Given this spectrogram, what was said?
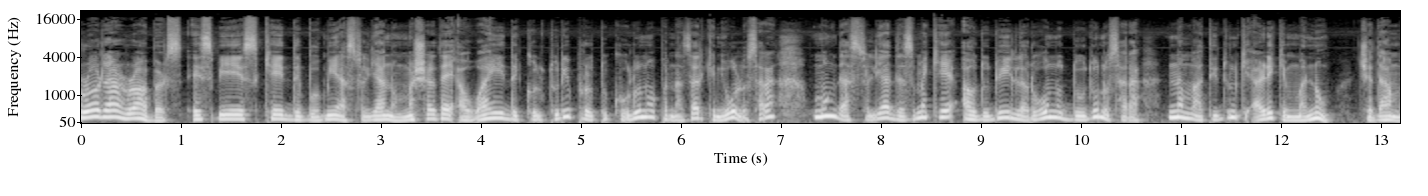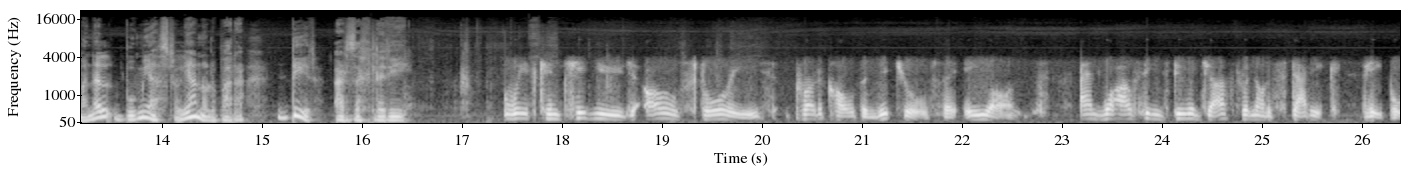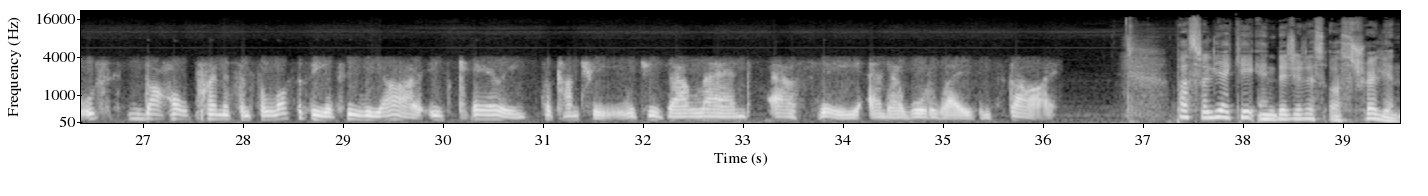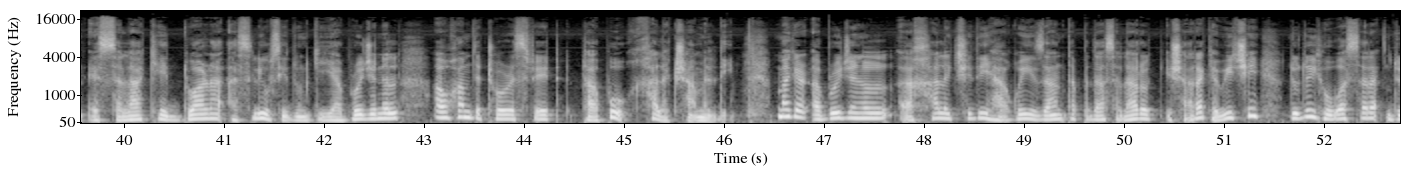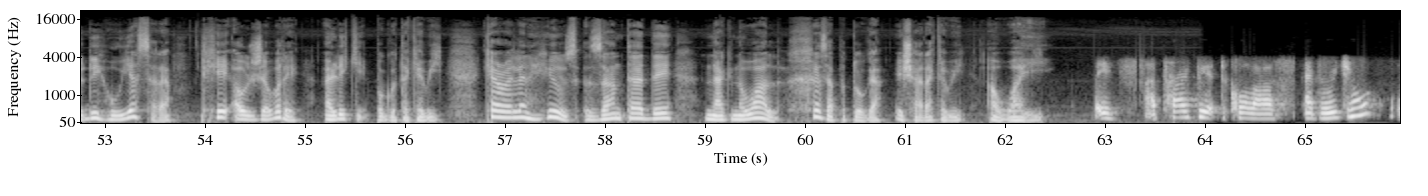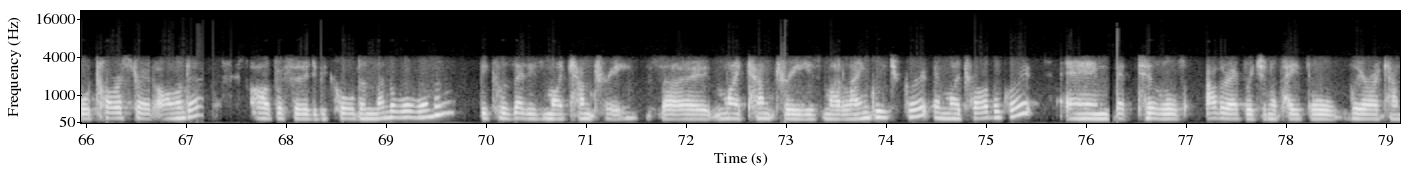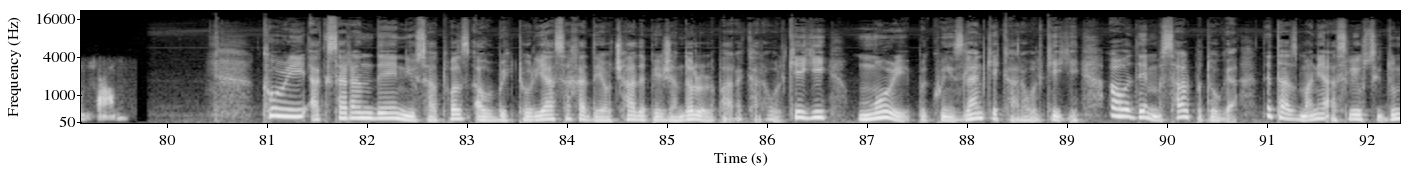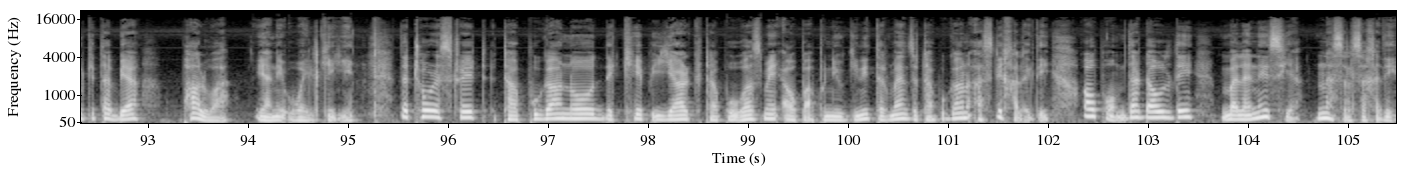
روډر رابرټس اس بي اس کې د بومي استرالیانو مشر دی او وايي د کلتوري پروتوکولونو په نظر کې نیولو سره موږ د استرالیا د ځمکې او د دوی لرغونو دودونو سره نه ماتیدونکې اړیکې منو چې دا منل بومي استرالیانو لپاره ډیر ارزښت لري we've continued old stories, protocols, and rituals for eons. And while things do adjust, we're not a static peoples. The whole premise and philosophy of who we are is caring for country, which is our land, our sea, and our waterways and sky. په استرالیا کې انډیجنس استرالین اصطلاح کې دواړه اصلي اوسیدونکي یا ابوریجنل او هم د ټورس ریټ ټاپو خلک شامل دي مګر ابوریجنل خلک چې دي هغوی ځان ته په داسې لارو اشاره کوي چې د دوی هو سره د دوی هویت سره خې او ژورې اړیکی په ګوته کوي کیرولن هیوز ځانته د نګنوال خزه په توګه اشاره کوي او وایي It's appropriate to call us Aboriginal or Torres Strait Islander I prefer to be called an honourable woman because that is my country. So my country is my language group and my tribal group, and that tells other Aboriginal people where I come from. کوری اکثرا د نیو ساوت ولز او ویکټوریا څخه د یو چا د پیژندلو لپاره کارول کیږي موری په کوینزلند کې کارول کیږي او د مثال په توګه د تازمانیا اصلي اوسیدونکو ته بیا پالوا یعنی ویل کیږي د ټور سټریټ ټاپوګانو د کیپ یارک ټاپو وزمه او پاپ نیوګینی ترمنځ ټاپوګانو اصلي خلک دي او په همدا ډول د ملنیسیا نسل څخه دي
